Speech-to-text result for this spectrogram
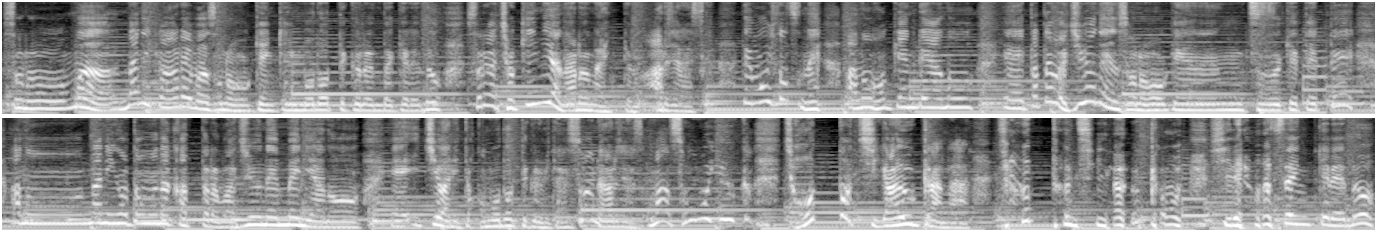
そのまあ何かあればその保険金戻ってくるんだけれどそれは貯金にはならないっていうのがあるじゃないですか。でもう一つねあの保険であの、えー、例えば10年その保険続けててあの何事もなかったらば10年目にあの、え、1割とか戻ってくるみたいなそういうのあるじゃないですか。まあそういうかちょっと違うかな。ちょっと違うかもしれませんけれど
